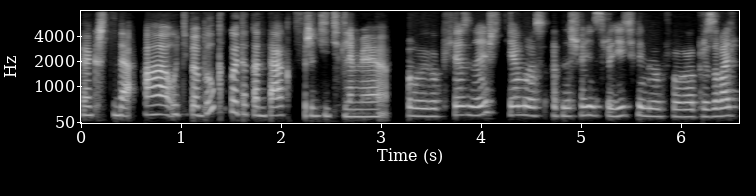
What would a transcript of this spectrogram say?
Так что да. А у тебя был какой-то контакт с родителями? Ой, вообще, знаешь, тема отношений с родителями в образовательных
